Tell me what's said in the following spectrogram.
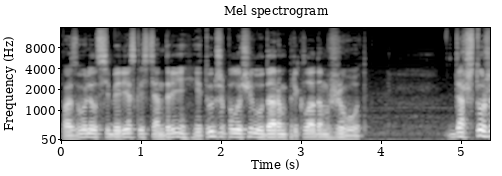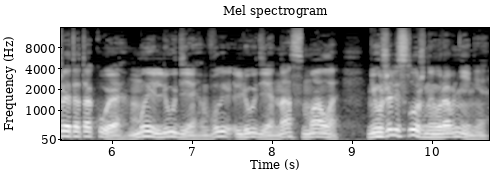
Позволил себе резкость Андрей и тут же получил ударом прикладом в живот. Да что же это такое? Мы люди, вы люди, нас мало. Неужели сложное уравнение?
